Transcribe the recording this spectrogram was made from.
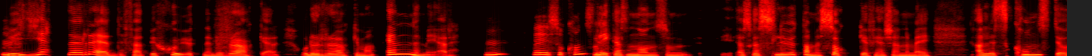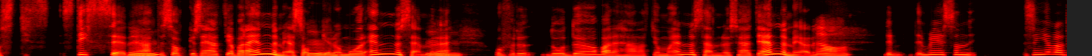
Du är Mm. jätterädd för att bli sjuk när du röker och då röker man ännu mer. Det är ju så konstigt. lika som någon som jag ska sluta med socker för jag känner mig alldeles konstig och stis- stissig när jag Mm. äter socker. Så jag äter jag bara ännu mer socker Mm. och mår ännu sämre. Mm. Och för att då döva det här att jag mår ännu sämre så äter jag ännu mer. Ja. Det, det blir sån, sån jävla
